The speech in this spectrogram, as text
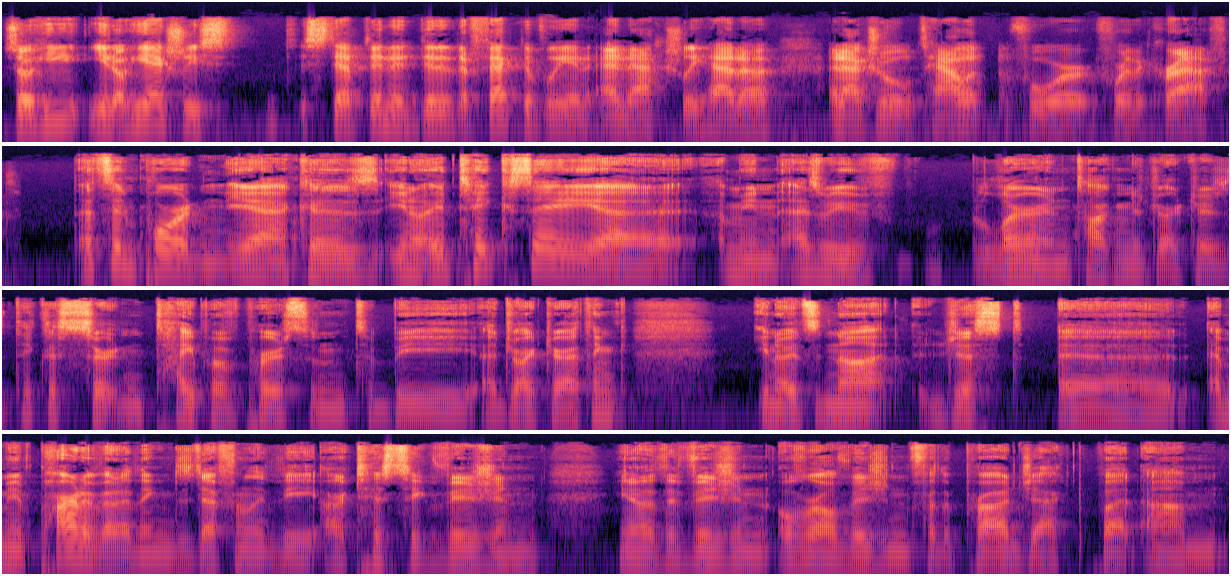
so he you know he actually stepped in and did it effectively and, and actually had a an actual talent for for the craft. That's important yeah because you know it takes a uh, I mean as we've learned talking to directors it takes a certain type of person to be a director. I think you know, it's not just. Uh, I mean, part of it, I think, is definitely the artistic vision. You know, the vision, overall vision for the project. But um,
